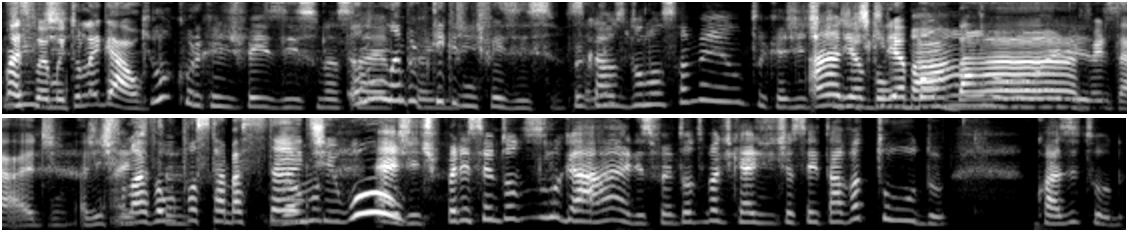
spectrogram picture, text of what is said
Mas foi Gente, muito legal. Que loucura que a gente fez isso nessa Eu não época. lembro por que, a gente fez isso. Por causa do lançamento, que a gente Ah, a queria gente queria bombar. Bombar, horrores. verdade. A gente A falou, ah, gente vamos tá- postar bastante. Uh! É, a gente apareceu em todos os lugares, foi em todos os podcasts, a gente aceitava tudo. Quase tudo.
